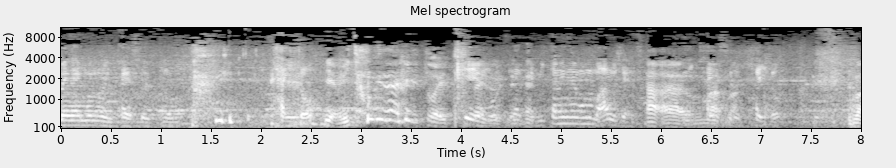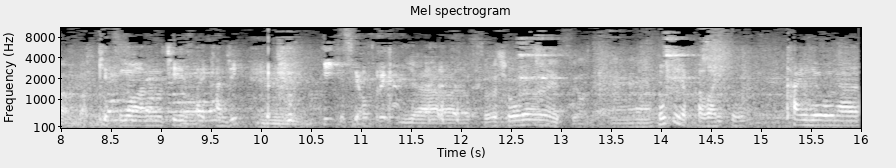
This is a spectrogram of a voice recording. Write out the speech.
めないものに対するこの 態度。いや認めないとは言ってないですよなんかね認めないものもあるじゃないですか。ああに対する態度、まあまケツの穴の小さい感じ、いいですよそれが。あいやーそれはしょうがないですよね。僕やっぱ割と寛容な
